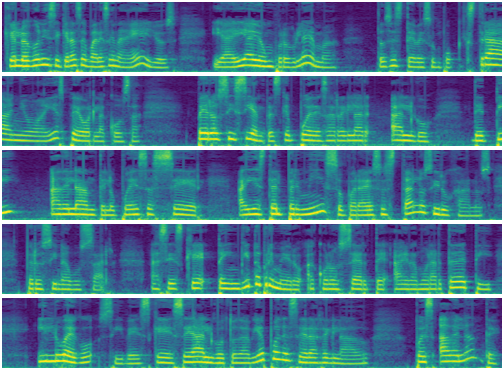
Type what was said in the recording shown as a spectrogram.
que luego ni siquiera se parecen a ellos. Y ahí hay un problema. Entonces te ves un poco extraño, ahí es peor la cosa. Pero si sientes que puedes arreglar algo de ti, adelante, lo puedes hacer Ahí está el permiso, para eso están los cirujanos, pero sin abusar. Así es que te invito primero a conocerte, a enamorarte de ti y luego, si ves que ese algo todavía puede ser arreglado, pues adelante,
